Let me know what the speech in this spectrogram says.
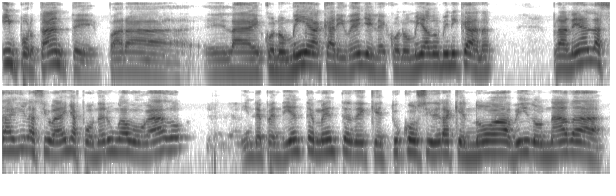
importante para eh, la economía caribeña y la economía dominicana. ¿Planean las águilas cibaeñas poner un abogado independientemente de que tú consideras que no ha habido nada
